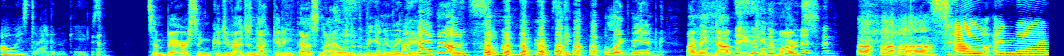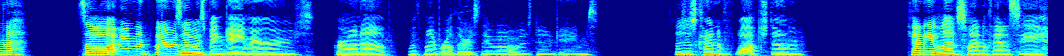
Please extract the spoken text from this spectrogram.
Always died in the caves. It's embarrassing. Could you imagine not getting past an island at the beginning of a game? I know it's so embarrassing. like me and I mean not me and Kingdom Hearts. so and then so I mean there's always been gamers growing up with my brothers. They were always doing games. So I just kind of watched them. Kenny loves Final Fantasy.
